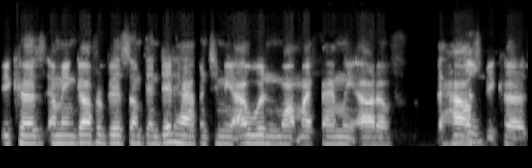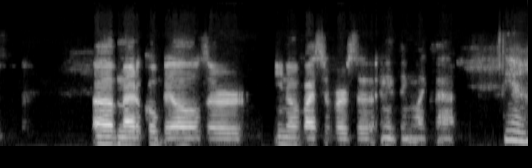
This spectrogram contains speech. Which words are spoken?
because i mean god forbid something did happen to me i wouldn't want my family out of the house because of medical bills or you know vice versa anything like that. Yeah.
